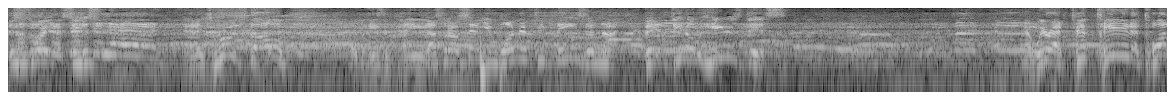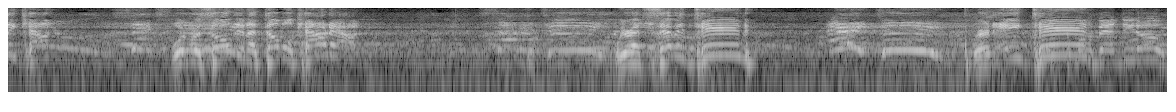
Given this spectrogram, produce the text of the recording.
This is where you see this. And it's Roosh though. Oh, but he's in pain. That's what I'm saying. You wonder if he means or not. Bandito hears this. And we're at 15, a 20 count would result in a double count out. We're at 17. 18. We're at 18. Come on, Bandito.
